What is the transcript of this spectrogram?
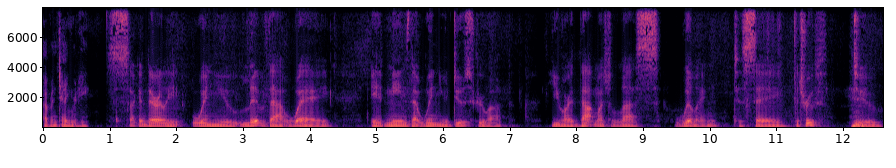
of integrity. Secondarily, when you live that way, it means that when you do screw up, you are that much less willing to say the truth, hmm. to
